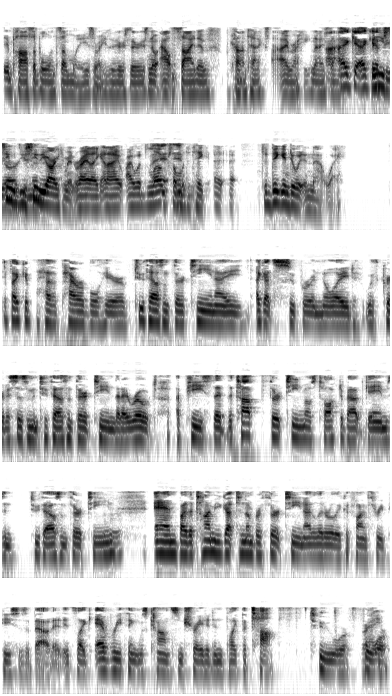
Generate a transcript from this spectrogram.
impossible in some ways, right? There's there is no outside of context. I recognize that. I, I get, I get you see argument. you see the argument, right? Like, and I, I would love I- someone and- to take a, a, to dig into it in that way. If I could have a parable here of 2013, I I got super annoyed with criticism in 2013 that I wrote a piece that the top 13 most talked about games in 2013, mm-hmm. and by the time you got to number 13, I literally could find three pieces about it. It's like everything was concentrated in like the top two or four. Right.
